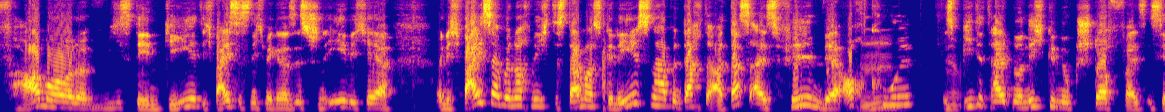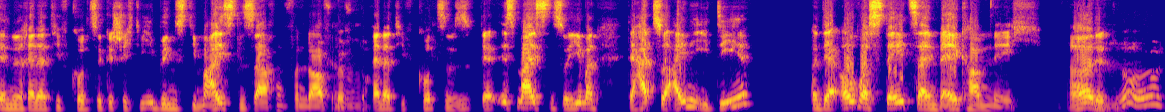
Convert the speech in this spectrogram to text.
Farmer oder wie es denen geht. Ich weiß es nicht mehr genau. Das ist schon ewig her. Und ich weiß aber noch, wie ich das damals gelesen habe und dachte, ah, das als Film wäre auch Mhm. cool. Es Ja. bietet halt nur nicht genug Stoff, weil es ist ja eine relativ kurze Geschichte, wie übrigens die meisten Sachen von Lovecraft Genau. relativ kurz. Der ist meistens so jemand, der hat so eine Idee und der overstates seinen Welcome nicht. Ja, der, Mhm.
